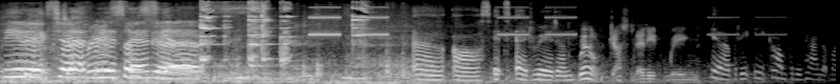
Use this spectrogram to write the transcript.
Felix Jeffrey Associates. Oh, arse, it's Ed Reardon. Well, just let it ring. Yeah, but he, he can't put his hand up my...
